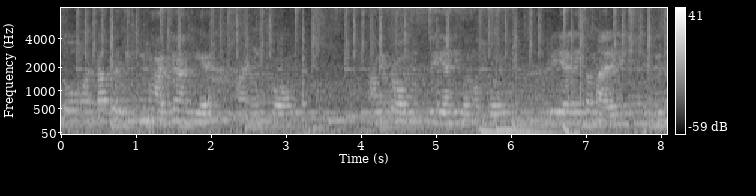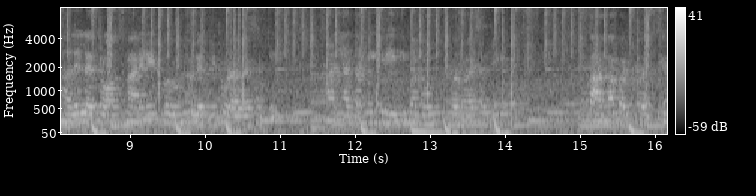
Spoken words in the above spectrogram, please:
so आता प्रतीकनी भाजी आणली आहे. आणि आम्ही प्रॉन्स बिर्याणी बनवतोय. बिर्याणीचं मॅरिनेशन इथे झालेलं आहे. प्रॉन्स मॅरिनेट करून ठेवले मी थोड्या वेळासाठी. आणि आता मी ग्रेव्ही बनव बनवायसाठी कांदा कट करते.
